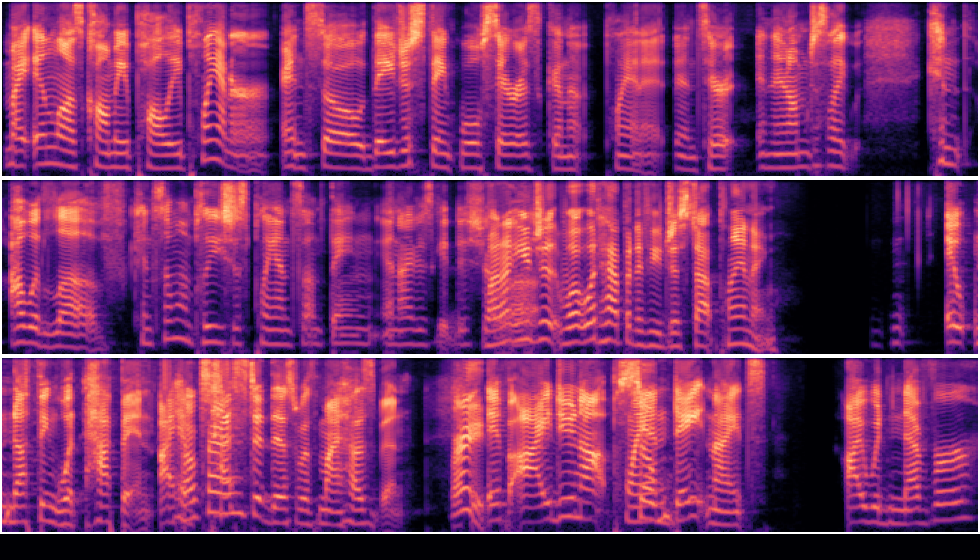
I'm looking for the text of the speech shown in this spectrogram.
my in-laws call me Polly Planner, and so they just think, well, Sarah's gonna plan it, and Sarah, and then I'm just like, can I would love, can someone please just plan something, and I just get to show Why don't you up? just? What would happen if you just stopped planning? It, nothing would happen. I have Okay. tested this with my husband. Right. If I do not plan So- date nights, I would never,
